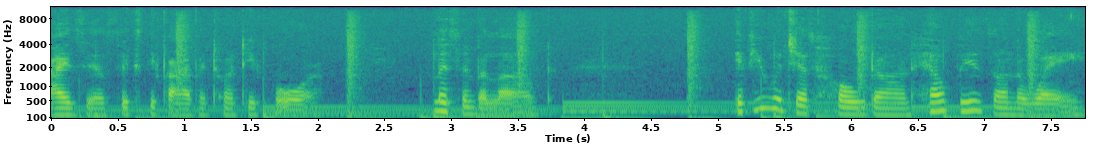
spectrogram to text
Isaiah 65 and 24. Listen, beloved. If you would just hold on, help is on the way.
